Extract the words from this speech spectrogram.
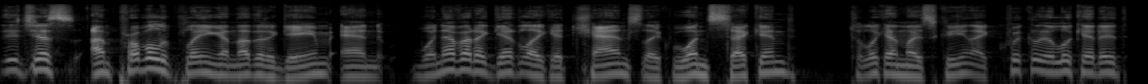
it's just I'm probably playing another game, and whenever I get like a chance, like one second to look at my screen, I quickly look at it,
